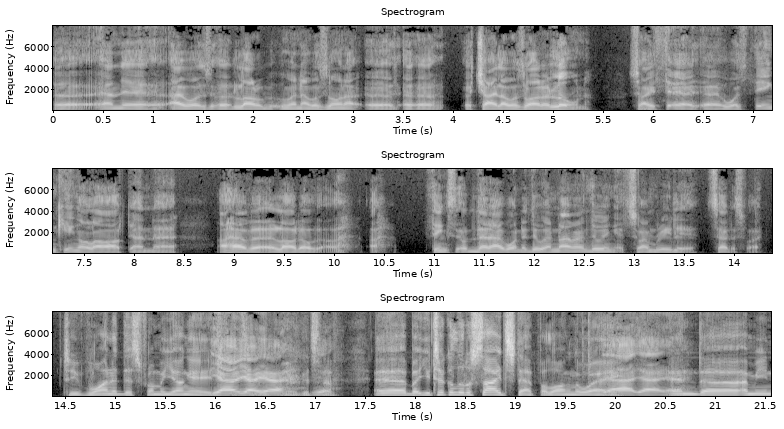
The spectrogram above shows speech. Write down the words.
Uh, and uh, I was a lot of when I was alone, uh, uh, a child. I was a lot alone, so I th- uh, was thinking a lot, and uh, I have a, a lot of uh, uh, things that I want to do, and now I'm doing it. So I'm really satisfied. So you've wanted this from a young age. Yeah, yeah, yeah, Very good yeah. stuff. Uh, but you took a little sidestep along the way. Yeah, yeah, yeah. And uh, I mean,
